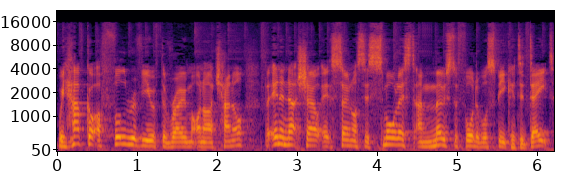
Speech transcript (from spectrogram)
We have got a full review of the Roam on our channel, but in a nutshell, it's Sonos' smallest and most affordable speaker to date,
